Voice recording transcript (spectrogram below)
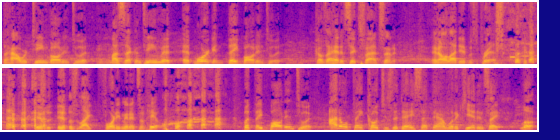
the Howard team bought into it. Mm-hmm. My second team at, at Morgan, they bought into it mm-hmm. because I had a six-five center, and all I did was press. it, was, it was like 40 minutes of hell. but they bought into it. I don't think coaches today sit down with a kid and say, Look,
